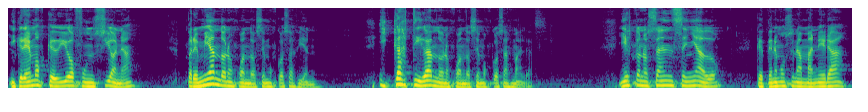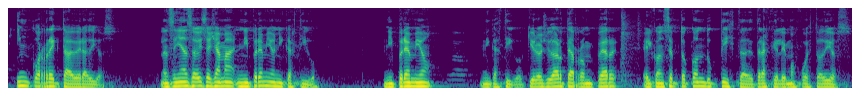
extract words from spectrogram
Y creemos que Dios funciona premiándonos cuando hacemos cosas bien y castigándonos cuando hacemos cosas malas. Y esto nos ha enseñado que tenemos una manera incorrecta de ver a Dios. La enseñanza de hoy se llama ni premio ni castigo. Ni premio ni castigo. Quiero ayudarte a romper el concepto conductista detrás que le hemos puesto a Dios.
